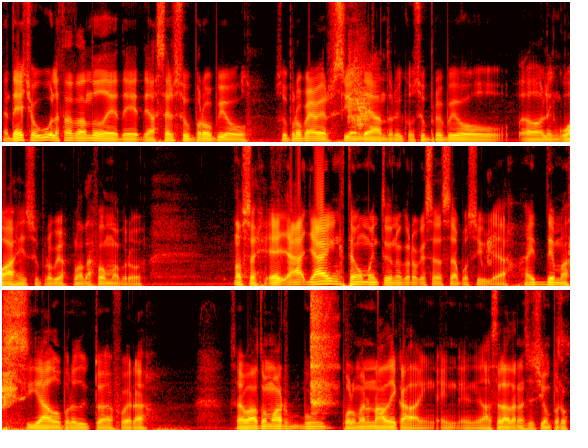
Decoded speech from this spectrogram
De hecho, Google está tratando de, de, hacer su propio su propia versión de Android con su propio uh, lenguaje y sus propias plataformas, pero no sé, eh, ya, ya, en este momento yo no creo que eso sea posible. Hay demasiado producto de afuera. Se va a tomar por lo menos una década en, en, hacer la transición, pero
